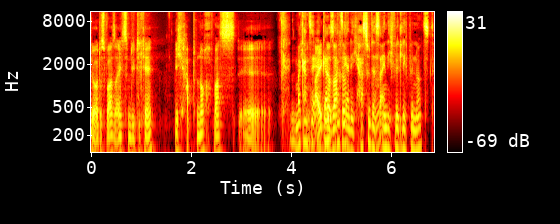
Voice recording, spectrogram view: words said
ja, das war es eigentlich zum DTK. Ich habe noch was. Äh, Mal ganz, ehrlich, ganz, ganz ehrlich, hast du das Hm? eigentlich wirklich benutzt?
